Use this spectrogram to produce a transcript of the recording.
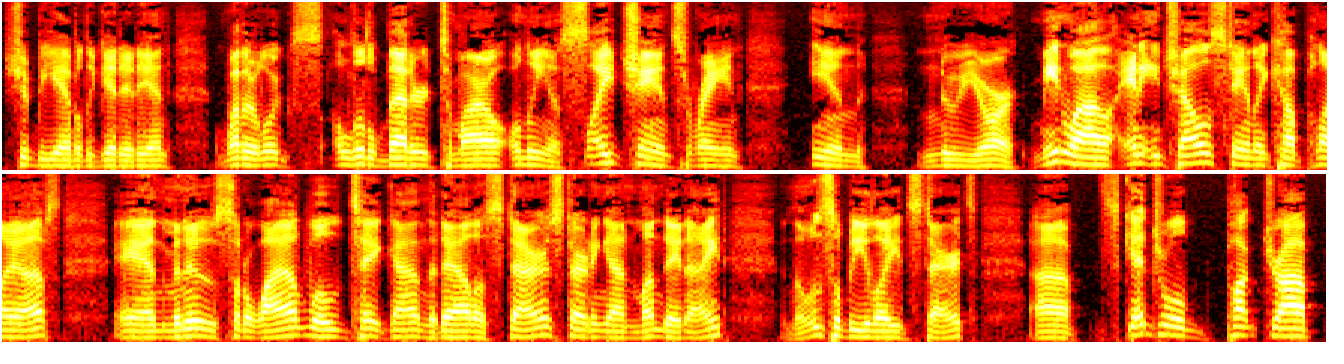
Should be able to get it in. Weather looks a little better tomorrow. Only a slight chance rain in New York. Meanwhile, NHL Stanley Cup playoffs and Minnesota Wild will take on the Dallas Stars starting on Monday night, and those will be late starts. Uh, scheduled puck drop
